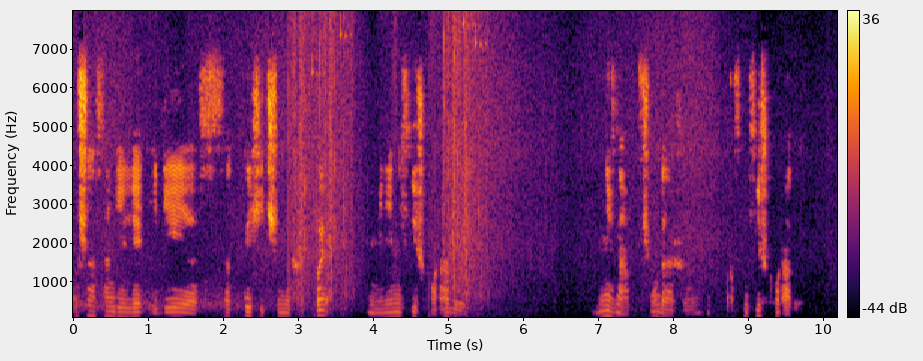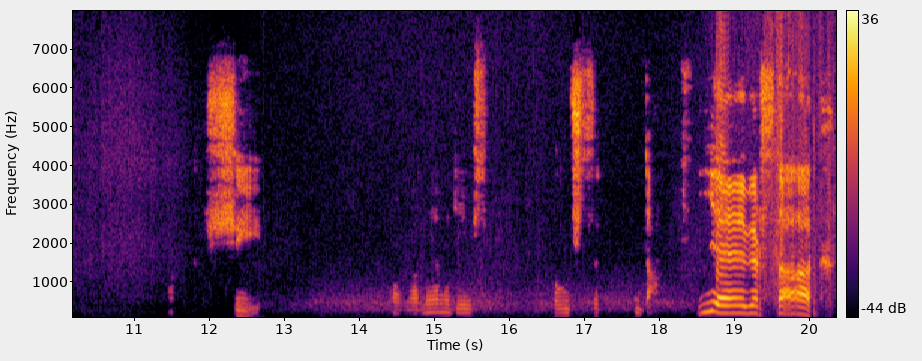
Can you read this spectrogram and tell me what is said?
Вообще, на самом деле, идея с тысячами хп меня не слишком радует. Не знаю, почему даже. Просто не слишком радует. Щи. О, ладно, я надеюсь, получится. Да. Е, верстак!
